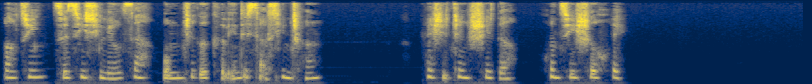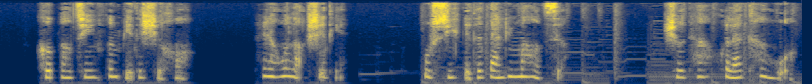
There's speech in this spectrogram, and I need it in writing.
暴君则继续留在我们这个可怜的小县城，开始正式的混迹社会。和暴君分别的时候，他让我老实点，不许给他戴绿帽子，说他会来看我。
